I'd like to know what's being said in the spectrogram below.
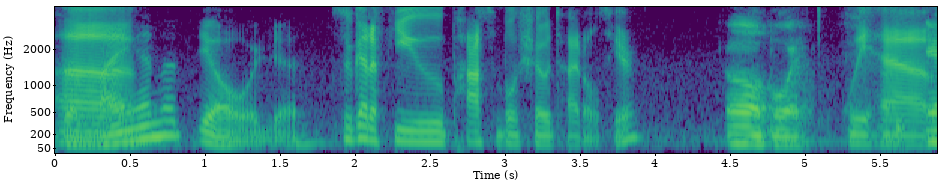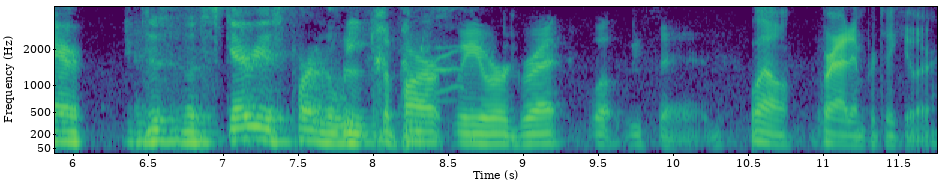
Uh, Savannah, Georgia. So we've got a few possible show titles here. Oh boy. We have. This is the scariest part of the This week. is the part we regret what we said. Well, Brad in particular.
